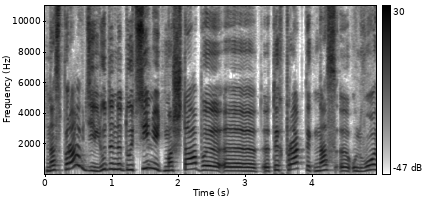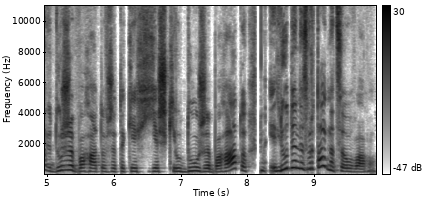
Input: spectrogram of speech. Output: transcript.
Насправді люди недооцінюють масштаби е, тих практик. Нас е, у Львові дуже багато вже таких є шкіл, дуже багато. Люди не звертають на це увагу.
